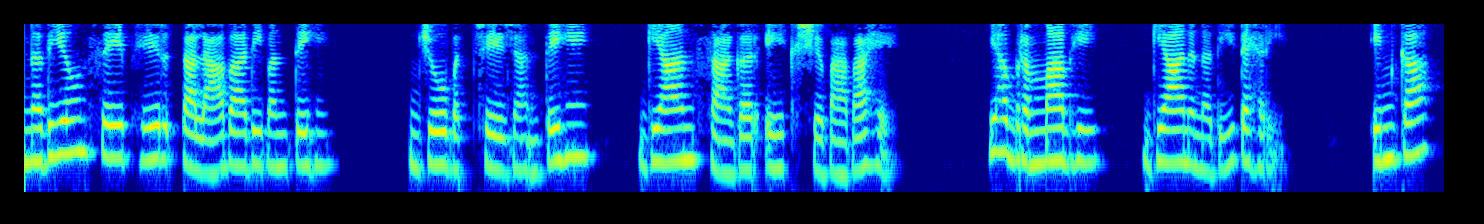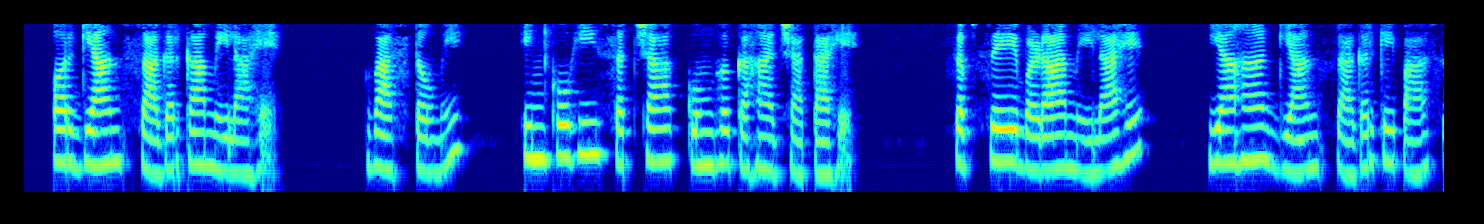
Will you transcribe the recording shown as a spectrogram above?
नदियों से फिर तालाब आदि बनते हैं। जो बच्चे जानते हैं, ज्ञान सागर एक शिव बाबा है। यह ब्रह्मा भी ज्ञान नदी टहरी। इनका और ज्ञान सागर का मेला है। वास्तव में इनको ही सच्चा कुंभ कहा जाता है। सबसे बड़ा मेला है, यहाँ ज्ञान सागर के पास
